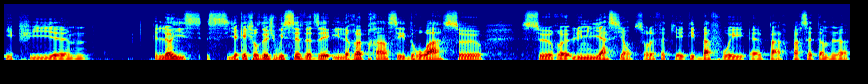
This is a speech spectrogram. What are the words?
Et puis, euh, là, il, il, y a quelque chose de jouissif de dire il reprend ses droits sur sur euh, l'humiliation, sur le fait qu'il a été bafoué euh, par, par cet homme-là,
